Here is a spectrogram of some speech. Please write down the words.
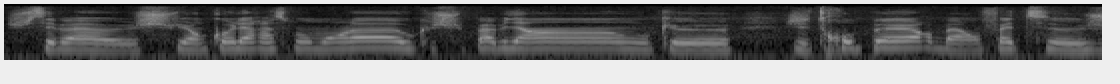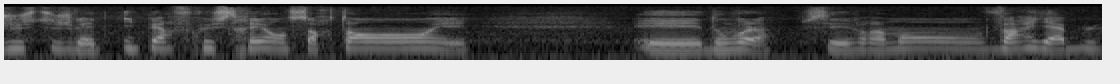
je sais pas, je suis en colère à ce moment-là, ou que je suis pas bien, ou que j'ai trop peur, bah en fait juste je vais être hyper frustrée en sortant et et donc voilà, c'est vraiment variable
